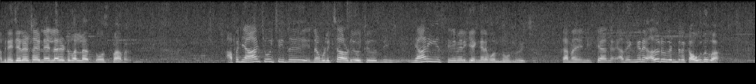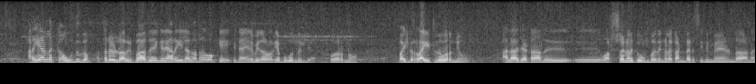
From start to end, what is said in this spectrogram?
അഭിനയിച്ച ശേഷം എന്നെ എല്ലാവരുമായിട്ട് നല്ല ദോസ്താണ് അപ്പം ഞാൻ ചോദിച്ചു ഇത് എന്നെ വിളിച്ച ആളോട് ചോദിച്ചു ഞാൻ ഈ സിനിമയിലേക്ക് എങ്ങനെ വന്നു എന്ന് ചോദിച്ചു. കാരണം എനിക്ക് അങ്ങനെ അതെങ്ങനെ അതൊരു എന്റെ ഒരു കൗതുകമാണ് അറിയാനുള്ള കൗതുകം അത്രയേ ഉള്ളൂ. അവരിപ്പോൾ അത് എങ്ങനെ അറിയില്ല എന്ന് പറഞ്ഞാൽ ഓക്കെ പിന്നെ അതിനെ പിന്നെ പുറകെ പോകുന്നില്ല. അപ്പോൾ പറഞ്ഞു അപ്പോൾ അതിന്റെ റൈറ്റർ പറഞ്ഞു അല്ല ചേട്ടാ അത് വർഷങ്ങൾക്ക് മുമ്പ് നിങ്ങളെ കണ്ട ഒരു സിനിമയുണ്ടാണ്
